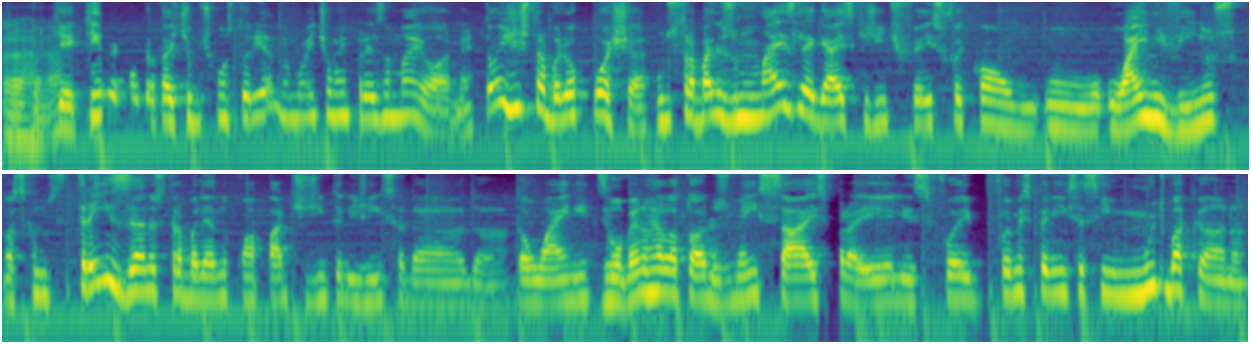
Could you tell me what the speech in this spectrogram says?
Uhum. Porque quem vai contratar esse tipo de consultoria normalmente é uma empresa maior, né? Então a gente trabalhou, poxa, um dos trabalhos mais legais que a gente fez foi com o, o Wine Vinhos. Nós ficamos três anos trabalhando com a parte de inteligência da, da, da Wine, desenvolvendo relatórios mensais para eles. Foi, foi uma experiência, assim, muito bacana.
